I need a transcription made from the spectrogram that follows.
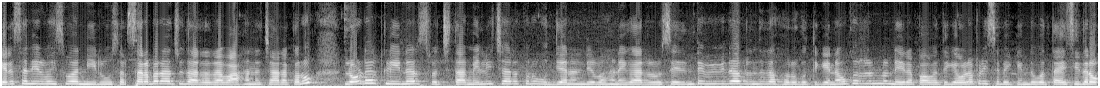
ಕೆಲಸ ನಿರ್ವಹಿಸುವ ನೀರು ಸರಬರಾಜುದಾರರ ವಾಹನ ಚಾಲಕರು, ಲೋಡರ್ ಕ್ಲೀನರ್, ಸ್ವಚ್ಛತಾ ಮೇಲ್ವಿಚಾರಕರು, ಉದ್ಯಾನ ನಿರ್ವಹಣೆಗಾರರು ಸೇರಿದಂತೆ ವಿವಿಧ ವೃಂದದ ಹೊರಗುತ್ತಿಗೆ ನೌಕರರನ್ನು ನೇರ ಪಾವತಿಗೆ ಒಳಪಡಿಸಬೇಕೆಂದು ಒತ್ತಾಯಿಸಿದರು.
